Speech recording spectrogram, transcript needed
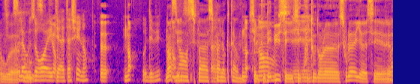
ou. euh, C'est là où Zoro a été attaché, non? Euh, non, Au début Non, Non, c'est Non, pas, c'est Euh, pas Lockdown. non, c'est le tout non, début, c'est couteau dans le sous l'œil, c'est euh, Ouais.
